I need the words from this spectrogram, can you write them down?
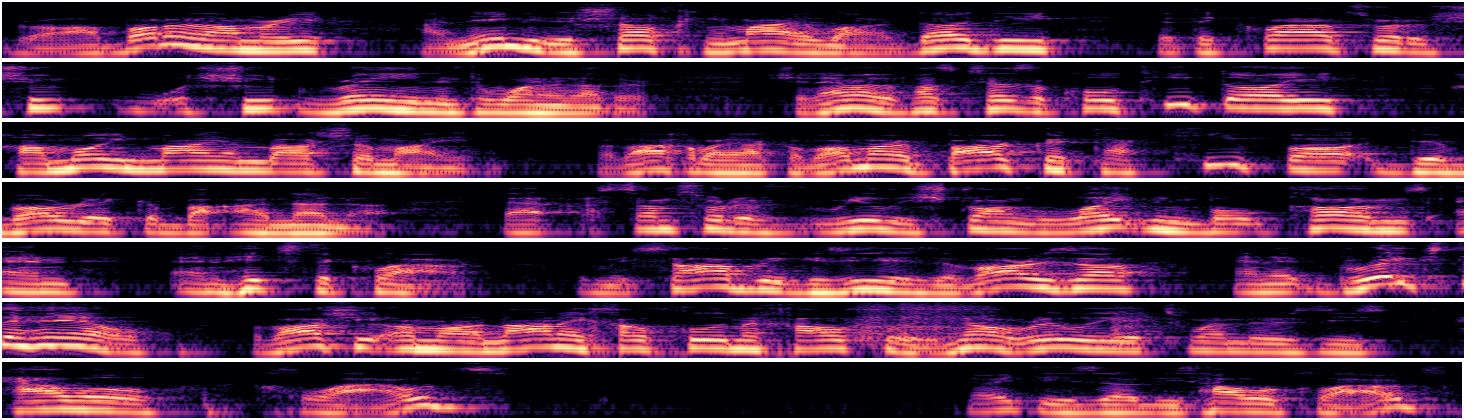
Rabbanan Amri, Anini the shafchim la dadi. That the clouds sort of shoot shoot rain into one another. Shenemar. The pasuk says, Kol titoi hamoin mayim ba'shamayim. That some sort of really strong lightning bolt comes and, and hits the cloud. And it breaks the hail. No, really, it's when there's these hollow clouds. Right? These, uh, these hollow clouds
